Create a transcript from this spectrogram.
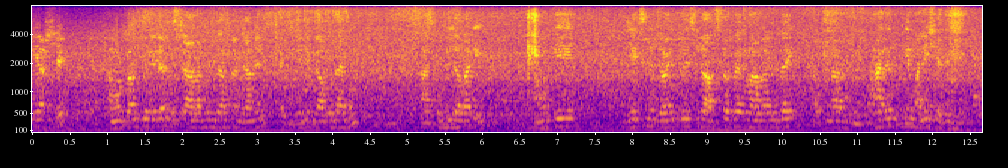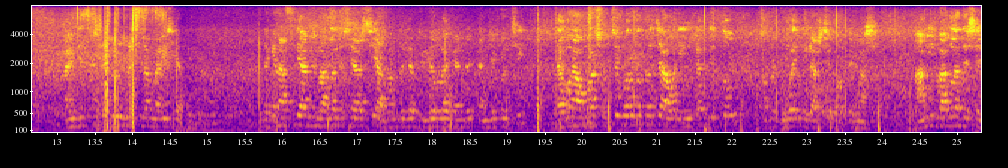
নিয়ে আসছে। আমার প্রান্তীয় লিডার মিস্টার আলহামদুলিল্লাহ আপনারা জানেন এক্সিকিউটিভ গাবো ডায়মন্ড আর কুমিল্লা বাড়ি আমাকে ডিএক্সএলে জয়েন করেছিল আফসার ভাই ভাই, আপনার ভারত থেকে মালয়েশিয়া থেকে। আমি বিজনেসটা মালয়েশিয়া থেকে। দেখেন, আজকে আমি বাংলাদেশে আসছি, আলহামদুলিল্লাহ ফ্রিডম লাইফ এনজয় করছি। এবং আমার সবচেয়ে বড় কথা হচ্ছে, আমার ইনকাম কিন্তু আমরা দুবাই থেকে আসছে প্রত্যেক মাসে। আমি বাংলাদেশে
